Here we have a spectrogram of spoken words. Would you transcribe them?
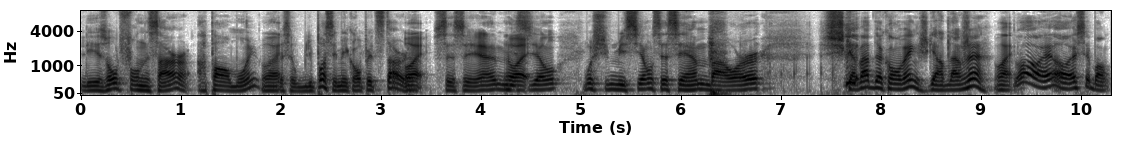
les autres fournisseurs, à part moi, Ouais. que oublie pas, c'est mes compétiteurs. Ouais. CCM. Mission. Moi, je suis une mission, CCM, Bauer. Je suis capable de convaincre, je garde l'argent. Ouais. Ah ouais, ah ouais, c'est bon.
